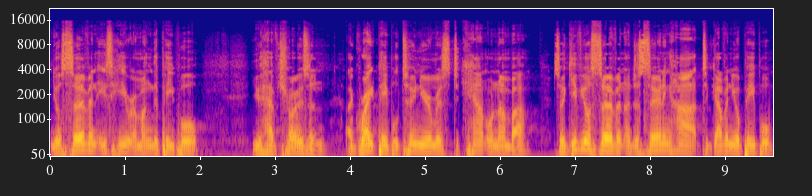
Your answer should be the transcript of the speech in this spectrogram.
Your servant is here among the people you have chosen, a great people, too numerous to count or number. So give your servant a discerning heart to govern your people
